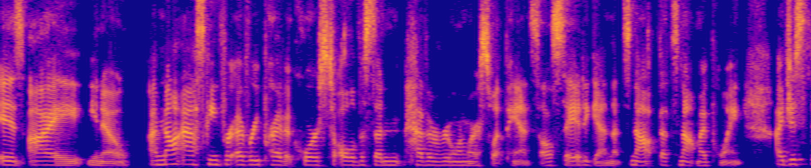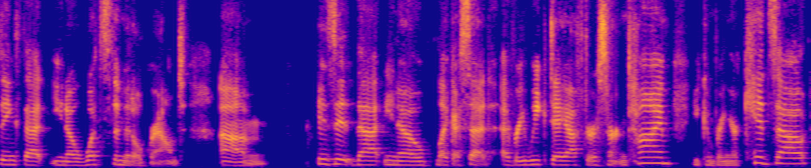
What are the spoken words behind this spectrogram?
is i you know i'm not asking for every private course to all of a sudden have everyone wear sweatpants. I'll say it again that's not that's not my point. I just think that you know what's the middle ground? Um is it that, you know, like I said, every weekday after a certain time, you can bring your kids out,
